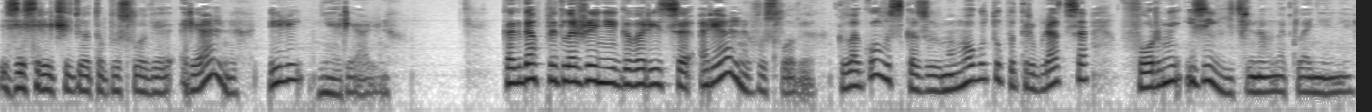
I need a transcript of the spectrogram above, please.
Здесь речь идет об условиях реальных или нереальных. Когда в предложении говорится о реальных условиях, глаголы сказуемо могут употребляться в форме изъявительного наклонения.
